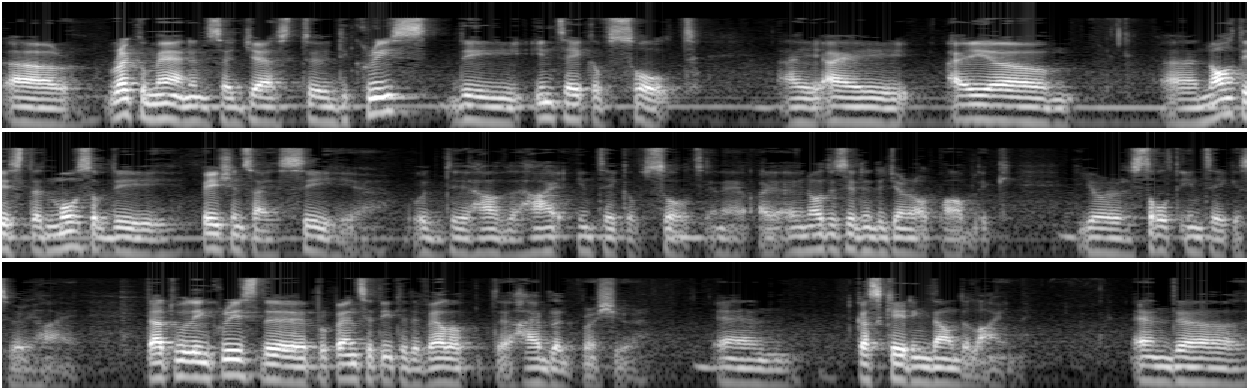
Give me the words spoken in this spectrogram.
uh, recommend and suggest to decrease the intake of salt. I, I, I um, uh, noticed that most of the patients I see here would have a high intake of salt, and I, I notice it in the general public. Your salt intake is very high. That will increase the propensity to develop the high blood pressure and cascading down the line. And uh,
